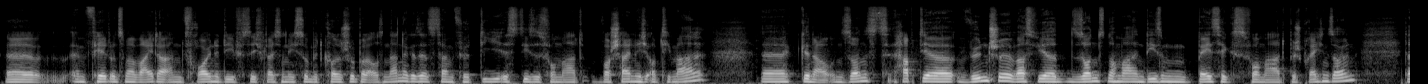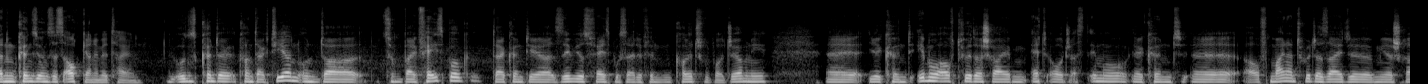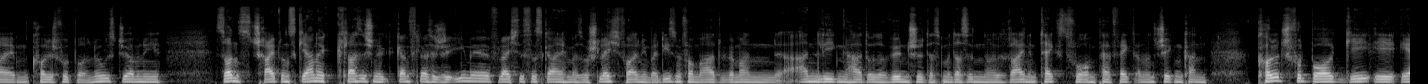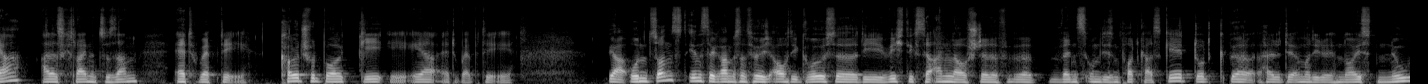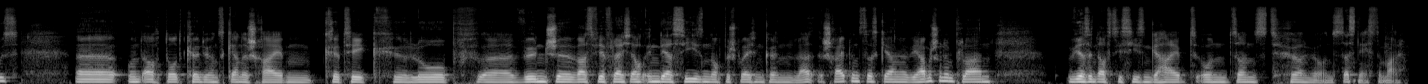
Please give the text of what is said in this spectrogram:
Äh, empfehlt uns mal weiter an Freunde, die sich vielleicht noch nicht so mit College Football auseinandergesetzt haben. Für die ist dieses Format wahrscheinlich optimal. Äh, genau, und sonst habt ihr Wünsche, was wir sonst nochmal in diesem Basics-Format besprechen sollen, dann können Sie uns das auch gerne mitteilen. Uns könnt ihr kontaktieren und da zum, bei Facebook, da könnt ihr Silvius Facebook-Seite finden, College Football Germany. Äh, ihr könnt Immo auf Twitter schreiben, at ojustimmo. Ihr könnt äh, auf meiner Twitter-Seite mir schreiben, College Football News Germany. Sonst schreibt uns gerne klassisch eine ganz klassische E-Mail. Vielleicht ist das gar nicht mehr so schlecht, vor allem bei diesem Format, wenn man Anliegen hat oder Wünsche, dass man das in einer reinen Textform perfekt an uns schicken kann. College Football GER, alles kleine zusammen, at web.de. College Football GER at web.de. Ja, und sonst, Instagram ist natürlich auch die größte, die wichtigste Anlaufstelle, wenn es um diesen Podcast geht. Dort behaltet ihr immer die neuesten News. Äh, und auch dort könnt ihr uns gerne schreiben, Kritik, Lob, äh, Wünsche, was wir vielleicht auch in der Season noch besprechen können. schreibt uns das gerne. Wir haben schon einen Plan. Wir sind auf die Season gehypt und sonst hören wir uns das nächste Mal.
